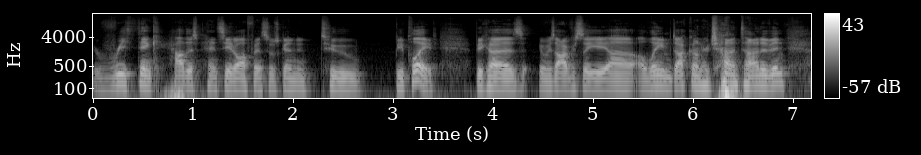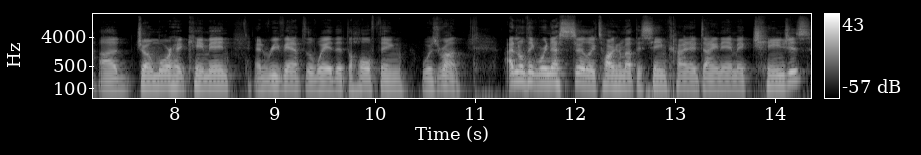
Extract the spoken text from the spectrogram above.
rethink how this Penn State offense was going to be played because it was obviously uh, a lame duck under John Donovan. Uh, Joe Moorhead came in and revamped the way that the whole thing was run. I don't think we're necessarily talking about the same kind of dynamic changes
